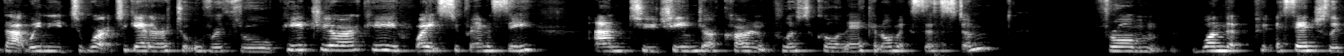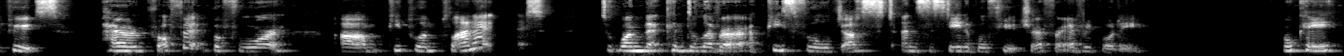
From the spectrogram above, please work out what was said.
that we need to work together to overthrow patriarchy, white supremacy, and to change our current political and economic system from one that essentially puts power and profit before um, people and planet to one that can deliver a peaceful, just and sustainable future for everybody. Okay,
